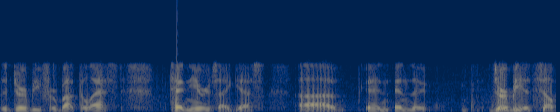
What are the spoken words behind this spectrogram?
the Derby for about the last ten years, I guess. Uh, and and the Derby itself,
